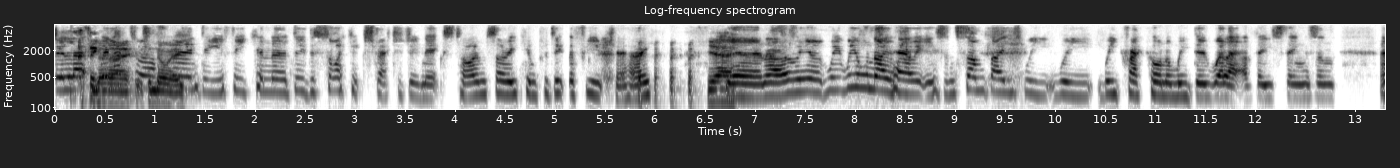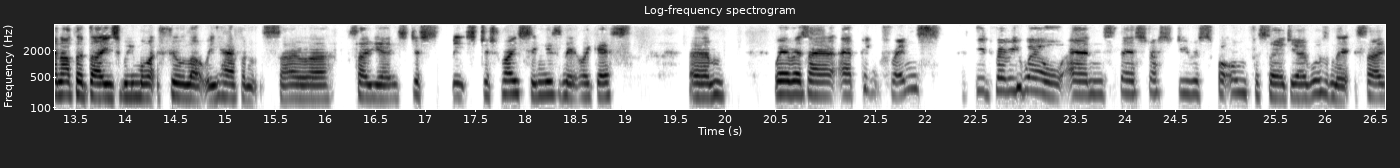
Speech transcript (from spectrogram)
we'll, uh, we'll have to ask annoying. Andy if he can uh, do the psychic strategy next time, so he can predict the future. Hey, yeah, yeah. No, we, we we all know how it is, and some days we we we crack on and we do well out of these things, and and other days we might feel like we haven't. So uh, so yeah, it's just it's just racing, isn't it? I guess. Um, Whereas our, our pink friends did very well, and their strategy was spot on for Sergio, wasn't it? So,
